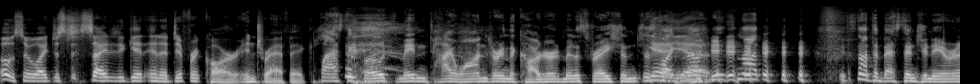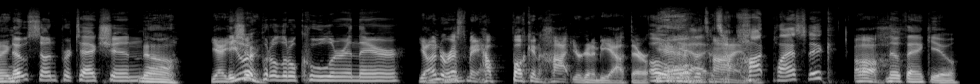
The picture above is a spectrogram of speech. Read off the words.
oh, so I just decided to get in a different car in traffic. Plastic boats made in Taiwan during the Carter administration. Just Yeah, like yeah. no, it's not it's not the best engineering. No sun protection. No. Yeah, They you should put a little cooler in there. you mm-hmm. underestimate how fucking hot you're going to be out there Oh all yeah, the it's time. hot plastic. Oh, No, thank you.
